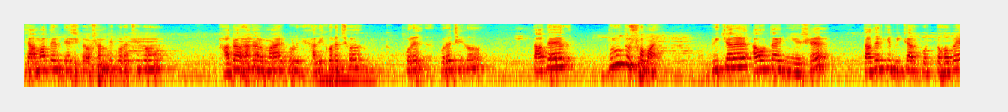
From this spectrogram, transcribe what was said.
যে আমাদের দেশকে অশান্তি করেছিল, হাজার হাজার মায়ের করে খালি করেছ, করে, করেছিল, তাদের দ্রুত সময় বিচারের আওতায় নিয়ে এসে তাদেরকে বিচার করতে হবে।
